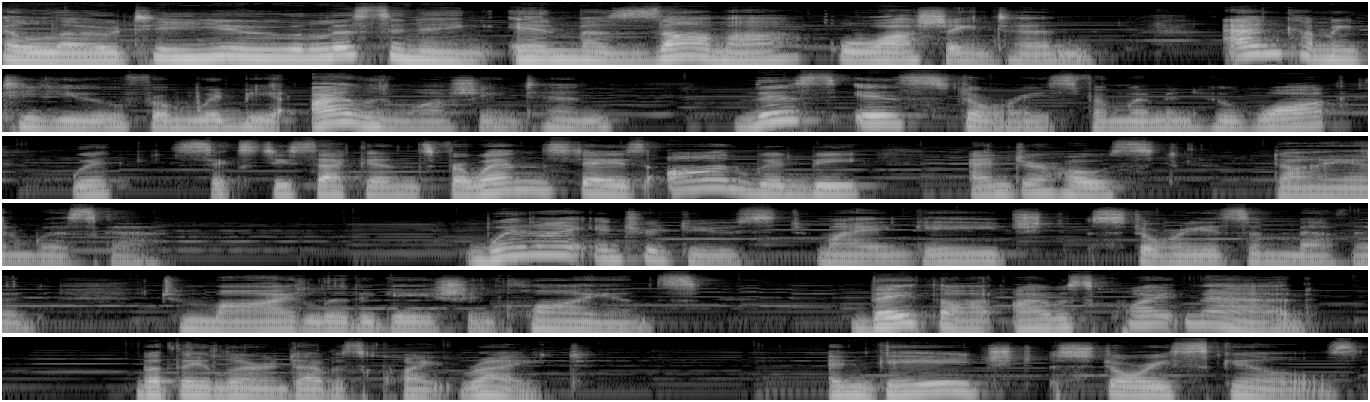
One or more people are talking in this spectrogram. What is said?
Hello to you listening in Mazama, Washington, and coming to you from Whidbey Island, Washington. This is Stories from Women Who Walk with 60 Seconds for Wednesdays on Whidbey and your host, Diane Wyzga. When I introduced my engaged storyism method to my litigation clients, they thought I was quite mad, but they learned I was quite right. Engaged story skills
